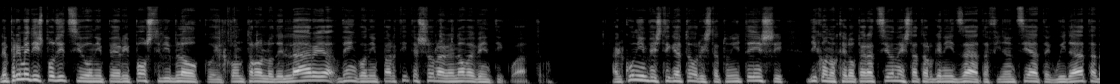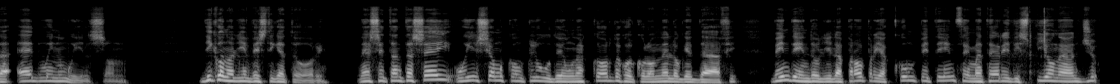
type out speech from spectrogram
Le prime disposizioni per i posti di blocco e il controllo dell'area vengono impartite solo alle 9.24. Alcuni investigatori statunitensi dicono che l'operazione è stata organizzata, finanziata e guidata da Edwin Wilson. Dicono gli investigatori, nel 76 Wilson conclude un accordo col colonnello Gheddafi, vendendogli la propria competenza in materia di spionaggio,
